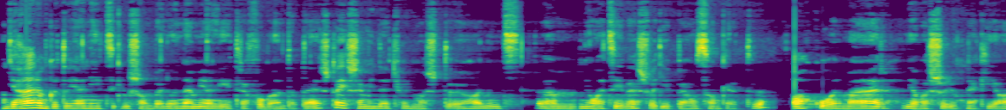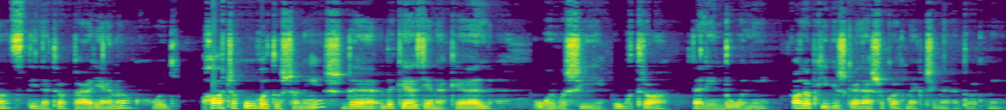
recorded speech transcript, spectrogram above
ugye három kötője négy cikluson belül nem jön létre fogantatás, teljesen mindegy, hogy most 38 éves, vagy éppen 22, akkor már javasoljuk neki azt, illetve a párjának, hogy ha csak óvatosan is, de, de kezdjenek el orvosi útra elindulni, alapkivizsgálásokat megcsináltatni.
